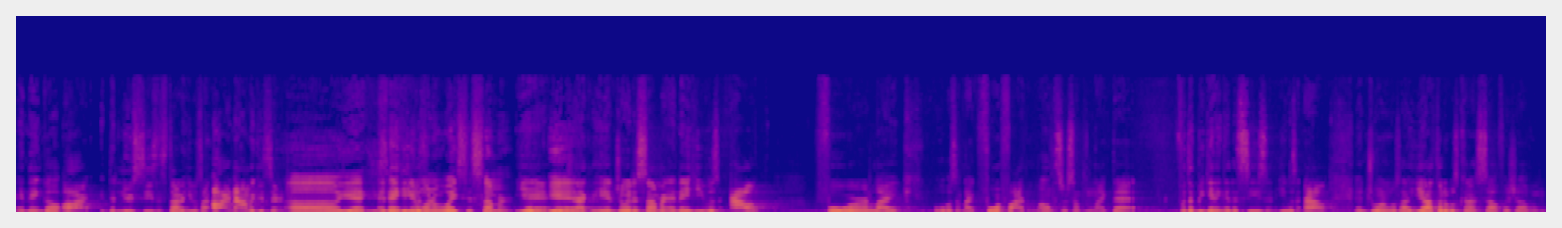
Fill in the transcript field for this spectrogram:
and then go. All right, the new season started. He was like, all right, now I'm gonna get surgery. Oh yeah, because he And said he, he didn't was- want to waste his summer. Yeah, yeah, exactly. He enjoyed his summer, and then he was out for like what was it, like four or five months or something like that. For the beginning of the season, he was out, and Jordan was like, "Yeah, I thought it was kind of selfish of him.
